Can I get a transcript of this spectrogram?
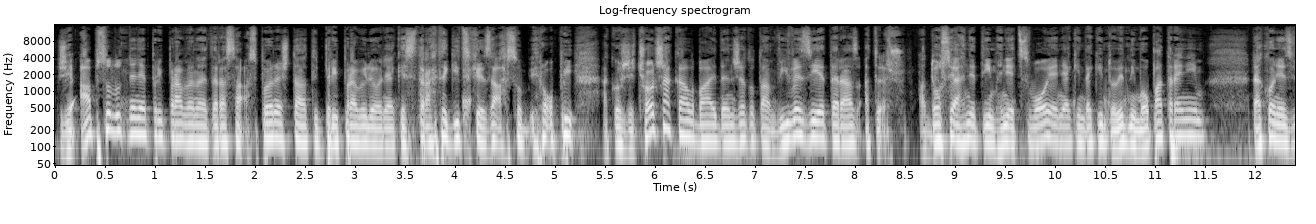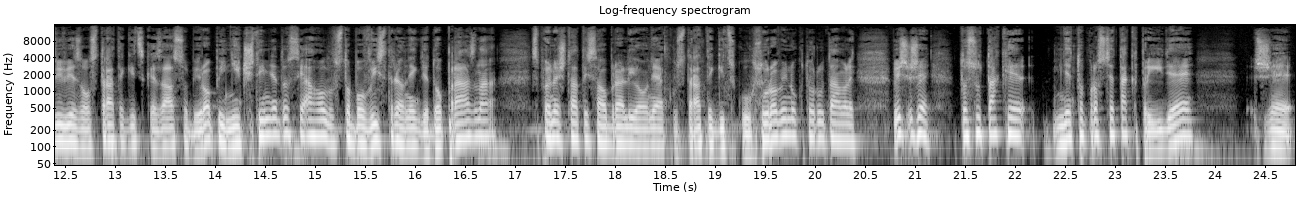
že absolútne nepripravené, teraz sa Spojené štáty pripravili o nejaké strategické zásoby ropy, akože čo čakal Biden, že to tam vyvezie teraz a, a dosiahne tým hneď svoje nejakým takýmto jedným opatrením. Nakoniec vyviezol strategické zásoby ropy, nič tým nedosiahol, to bol vystrel niekde do prázdna. Spojené štáty sa obrali o nejakú strategickú surovinu, ktorú tam mali. Vieš, že to sú také, mne to prostě tak príde, že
